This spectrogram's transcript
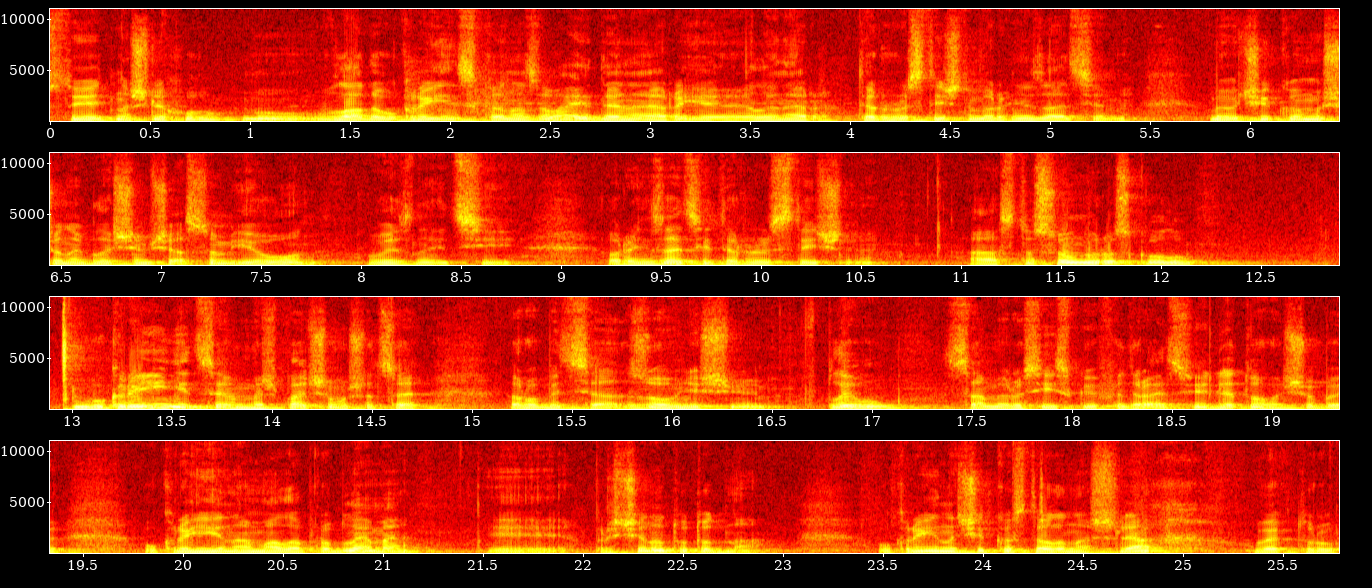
стоять на шляху. Ну, влада українська називає ДНР і ЛНР терористичними організаціями. Ми очікуємо, що найближчим часом і ООН визнає ці організації терористичними. А стосовно розколу, в Україні це ми ж бачимо, що це робиться зовнішнім впливом саме Російської Федерації для того, щоб Україна мала проблеми. І причина тут одна: Україна чітко стала на шлях вектору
